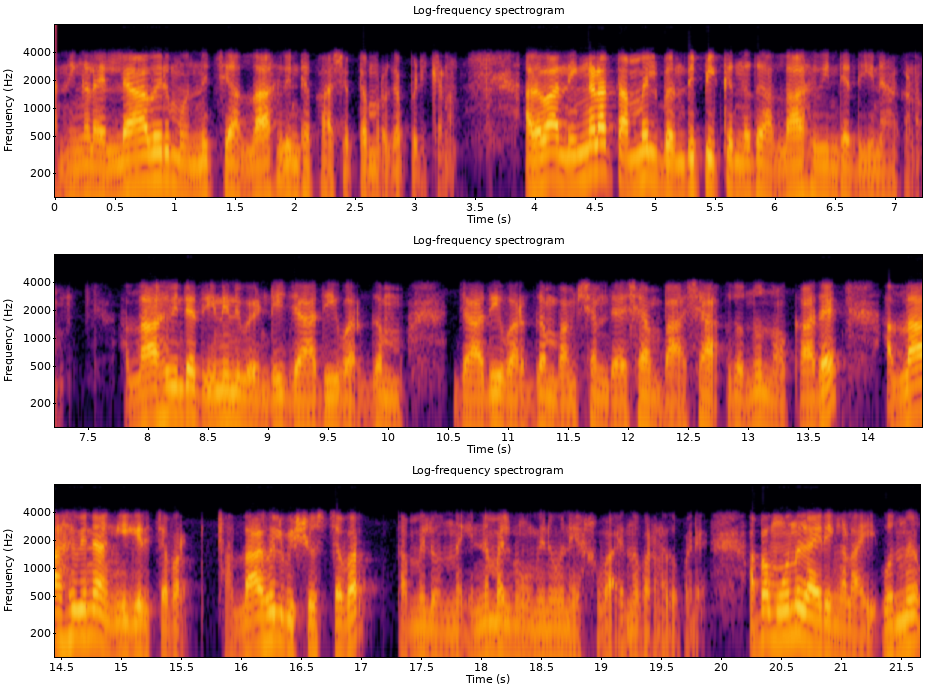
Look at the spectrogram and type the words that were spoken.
നിങ്ങൾ എല്ലാവരും ഒന്നിച്ച് അള്ളാഹുവിന്റെ ഭാഷത്തെ മുറുകെ പിടിക്കണം. അഥവാ നിങ്ങളെ തമ്മിൽ ബന്ധിപ്പിക്കുന്നത് അള്ളാഹുവിന്റെ ദീനാകണം. അള്ളാഹുവിന്റെ ദീനിന് വേണ്ടി ജാതി വർഗം ജാതി വർഗം വംശം ദേശം ഭാഷ അതൊന്നും നോക്കാതെ അള്ളാഹുവിനെ അംഗീകരിച്ചവർ അള്ളാഹുവിൽ വിശ്വസിച്ചവർ തമ്മിലൊന്ന് ഇന്നമൽ മോമിനൂൻ എഹ്വ എന്ന് പറഞ്ഞതുപോലെ. അപ്പോൾ മൂന്ന് കാര്യങ്ങളായി. ഒന്ന്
